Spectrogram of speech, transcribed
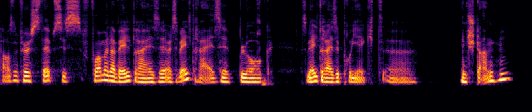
1000 First Steps ist vor meiner Weltreise als Weltreiseblog, als Weltreiseprojekt äh, entstanden,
